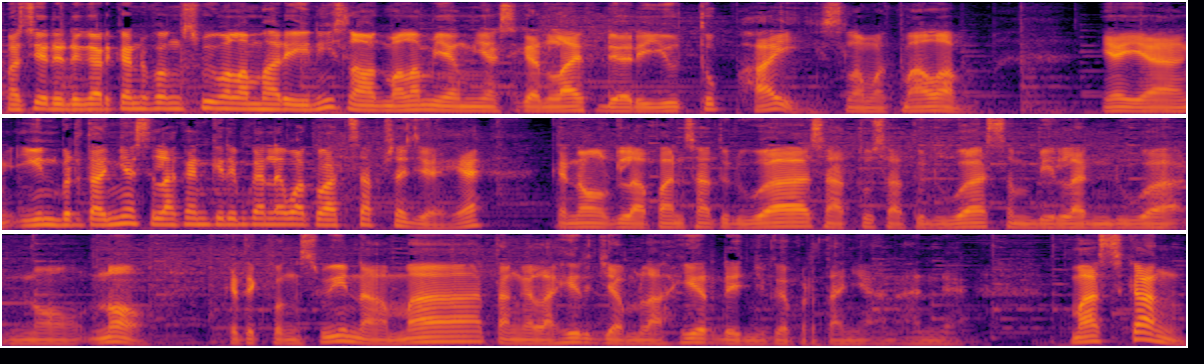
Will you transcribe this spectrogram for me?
Masih ada dengarkan Feng Shui malam hari ini. Selamat malam yang menyaksikan live dari YouTube. Hai, selamat malam. Ya, yang ingin bertanya silahkan kirimkan lewat WhatsApp saja ya ke 0812 112 9200. Ketik Feng Shui nama, tanggal lahir, jam lahir, dan juga pertanyaan Anda. Mas Kang,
